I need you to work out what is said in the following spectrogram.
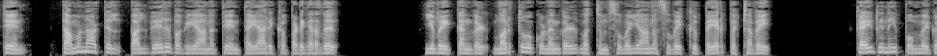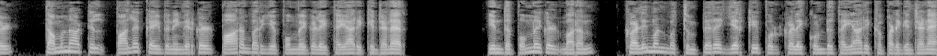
தேன் தமிழ்நாட்டில் பல்வேறு வகையான தேன் தயாரிக்கப்படுகிறது. இவை தங்கள் மருத்துவ குணங்கள் மற்றும் சுவையான சுவைக்கு பெயர் பெற்றவை. கைவினை பொம்மைகள் தமிழ்நாட்டில் பல கைவினைஞர்கள் பாரம்பரிய பொம்மைகளை தயாரிக்கின்றனர். இந்த பொம்மைகள் மரம் களிமண் மற்றும் பிற இயற்கைப் பொருட்களைக் கொண்டு தயாரிக்கப்படுகின்றன.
